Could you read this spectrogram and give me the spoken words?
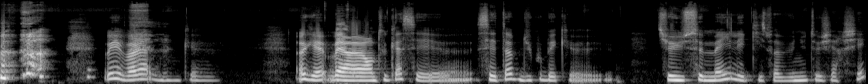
oui, voilà. Donc, Ok, ben, en tout cas, c'est c'est top du coup ben, que tu as eu ce mail et qu'il soit venu te chercher.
